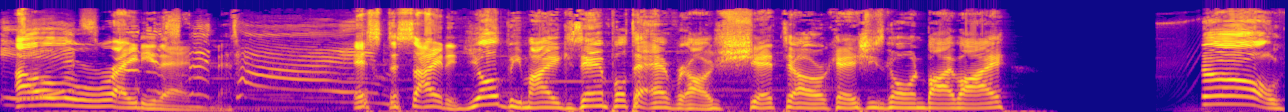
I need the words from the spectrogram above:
It's Alrighty then. Time! It's decided. You'll be my example to every- Oh, shit. Oh, okay, she's going bye-bye. No!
